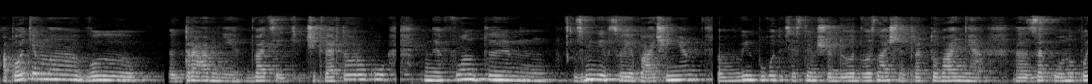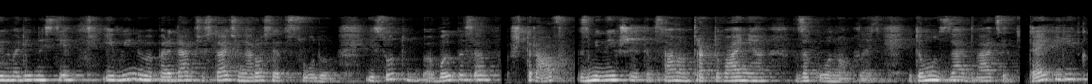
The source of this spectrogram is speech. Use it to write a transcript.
А потім е, в травні 24-го року фонд змінив своє бачення. Він погодився з тим, що двозначне трактування е, закону по інвалідності, і він передав цю ситуацію на розгляд суду. І суд виписав штраф, змінивши тим самим трактування закону. І тому за 23 рік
